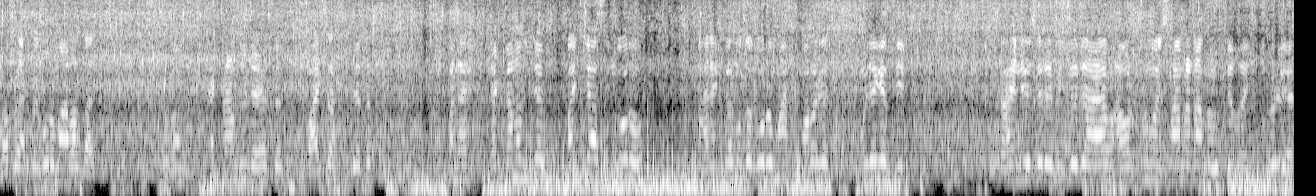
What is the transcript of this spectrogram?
তারপরে একটা গরু মারা যায়, এবং একটা দুইটা হচ্ছে বাইশা মানে একটা না দুইটা বাচ্চা আছে গরু, আর একটার মতো গরু মাছ মারা গেছে, মরে গেছে। কাহিনী হচ্ছে এর ভিতরে আমার সময় সামনে টামড়া উঠতে যায় শরীরে।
